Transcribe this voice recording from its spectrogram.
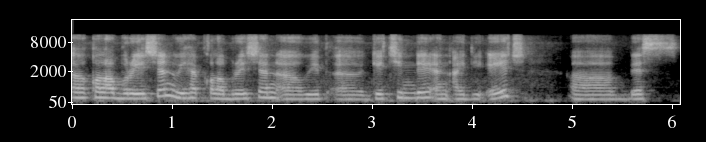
uh, collaboration, we have collaboration uh, with uh, GECINDE and IDH. Uh, this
